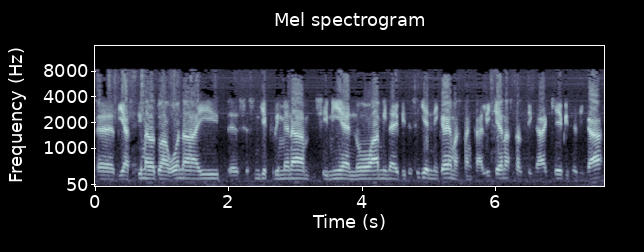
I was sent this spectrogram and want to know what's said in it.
ε, διαστήματα του αγώνα ή ε, σε συγκεκριμένα σημεία ενώ άμυνα επίθεση γενικά ήμασταν καλοί και ανασταλτικά και επιθετικά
